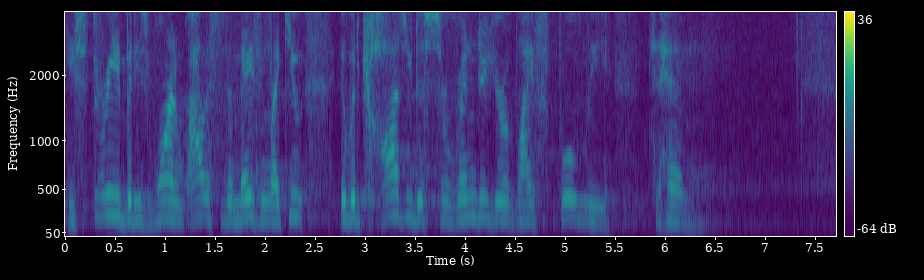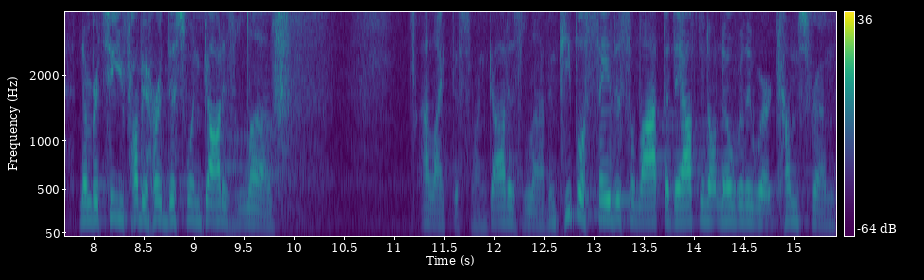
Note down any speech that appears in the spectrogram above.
he's three, but he's one. Wow, this is amazing. Like you, it would cause you to surrender your life fully to him. Number two, you've probably heard this one God is love. I like this one. God is love. And people say this a lot, but they often don't know really where it comes from.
